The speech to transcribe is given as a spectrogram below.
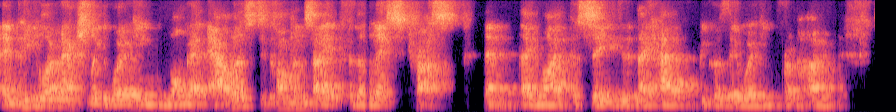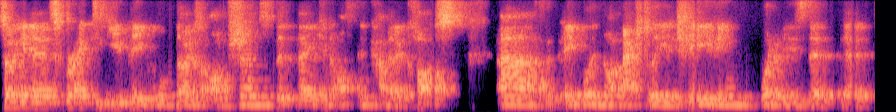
And people are actually working longer hours to compensate for the less trust that they might perceive that they have because they're working from home. So again, it's great to give people those options, but they can often come at a cost uh, for people and not actually achieving what it is that, that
